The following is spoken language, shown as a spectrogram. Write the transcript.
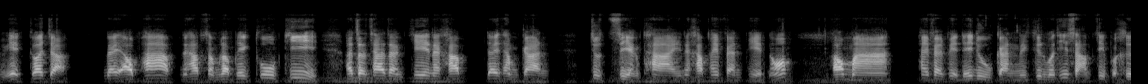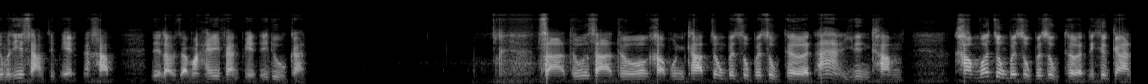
31 ก็จะได้เอาภาพนะครับสำหรับเลขทูบที่อาจารย์ชาติอาจารย์เคนะครับ ได้ทำการ จุดเสี่ยงทายนะครับ ให้แฟนเพจเนาะเอามาให้แฟนเพจได้ดูกันในคืนวันที่ 30กับคืนวันที่ 31 นะครับ เดี๋ยวเราจะมาให้แฟนเพจได้ดูกัน สาธุสาธุขอบคุณครับ จงเป็นสุขเป็นสุขเถิดอ่าอีกหนึ่งคำคำว่าจงเป็นสุขเป็นสุขเถิดนี่คือการ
